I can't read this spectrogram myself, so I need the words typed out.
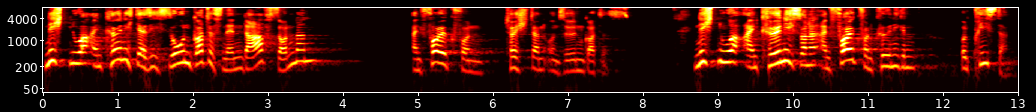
Nicht nur ein König, der sich Sohn Gottes nennen darf, sondern ein Volk von Töchtern und Söhnen Gottes. Nicht nur ein König, sondern ein Volk von Königen und Priestern.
